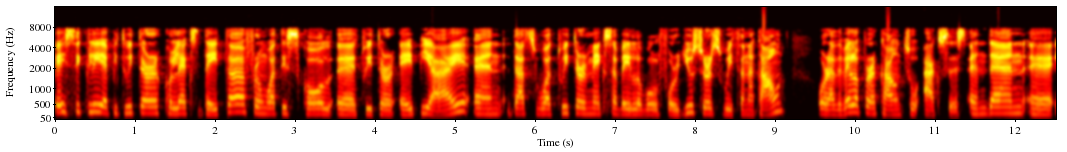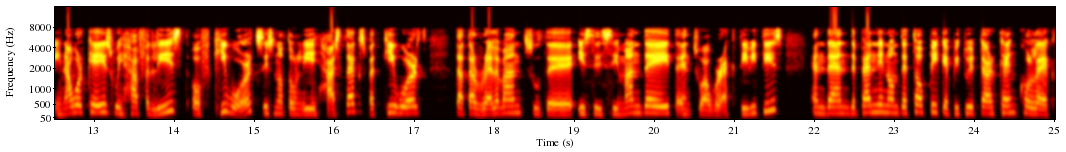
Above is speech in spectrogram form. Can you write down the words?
basically, epitweetr collects data from what is called a Twitter API, and that's what Twitter makes available for users with an account or a developer account to access. And then uh, in our case, we have a list of keywords. It's not only hashtags, but keywords that are relevant to the ECDC mandate and to our activities. And then depending on the topic, EpiTwitter can collect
